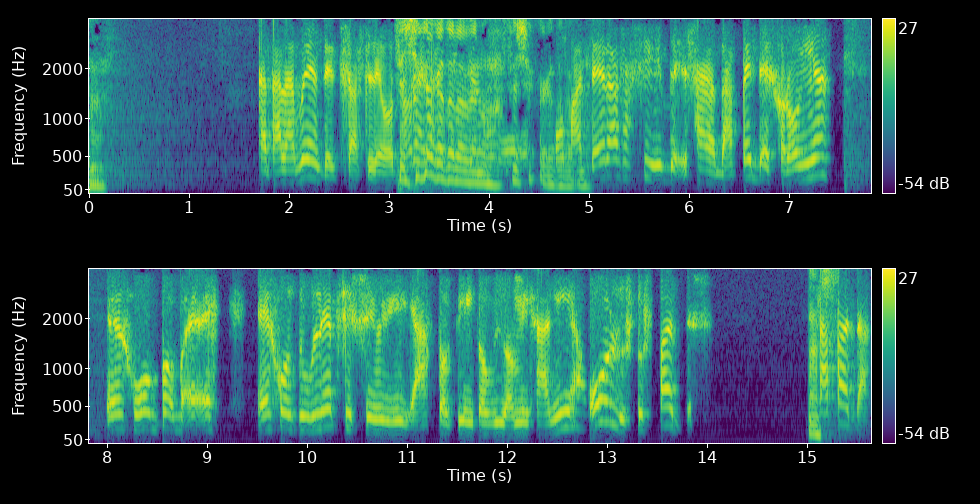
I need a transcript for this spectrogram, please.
Ναι. Καταλαβαίνετε τι σας λέω. τώρα. Φυσικά καταλαβαίνω, φυσικά Ο καταλαβαίνω. πατέρας σας 45 χρόνια έχω, ε, έχω δουλέψει στη αυτοκινητοβιομηχανία όλους τους πάντες. Τα Μάλιστα. πάντα.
